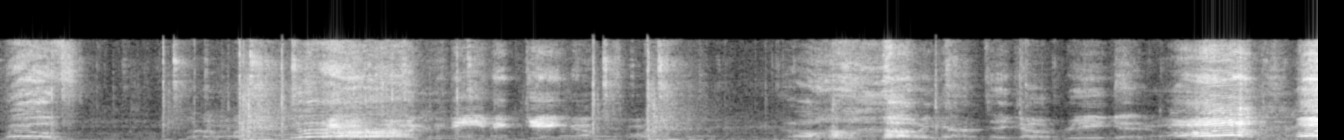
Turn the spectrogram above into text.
Move. Hey, we need to gang up on him. Oh, we gotta take out Regan. Oh! Oh!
